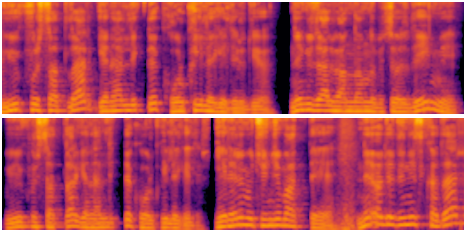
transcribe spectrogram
Büyük fırsatlar genellikle korkuyla gelir diyor. Ne güzel ve anlamlı bir söz değil mi? Büyük fırsatlar genellikle korkuyla gelir. Gelelim üçüncü maddeye. Ne ödediğiniz kadar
